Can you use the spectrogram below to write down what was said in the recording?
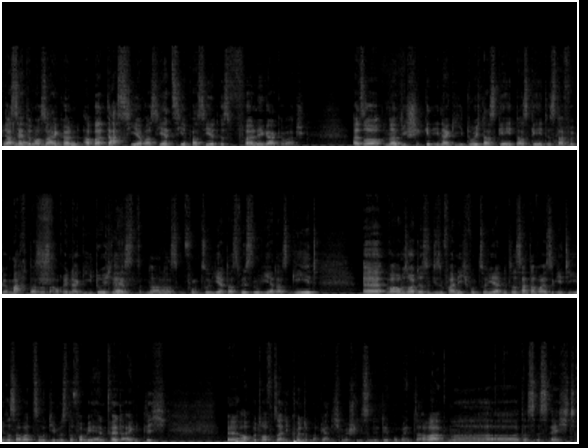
das, das hätte noch sein können. Aber das hier, was jetzt hier passiert, ist völliger Quatsch. Also, ne, die schicken Energie durch das Gate. Das Gate ist dafür gemacht, dass es auch Energie durchlässt. Ne? Das funktioniert, das wissen wir, das geht. Äh, warum sollte es in diesem Fall nicht funktionieren? Interessanterweise geht die Iris aber zu, die müsste vom EM-Feld eigentlich äh, auch betroffen sein. Die könnte man gar nicht mehr schließen in dem Moment. Aber äh, das ist echt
